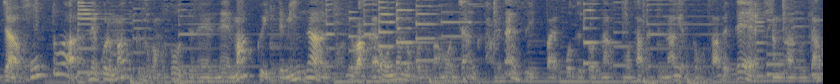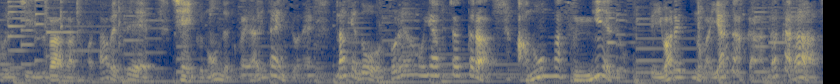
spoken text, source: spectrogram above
じゃあ本当はね、これマックとかもそうですよね。ね、マック行ってみんな、若い女の子とかもジャンク食べたいやついっぱいポテトなんかも食べて、ナゲットも食べて、なんかあのダブルチーズバーガーとか食べて、シェイク飲んでとかやりたいんですよね。だけど、それをやっちゃったら、あの女すんげえぞって言われるのが嫌だから、だから、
